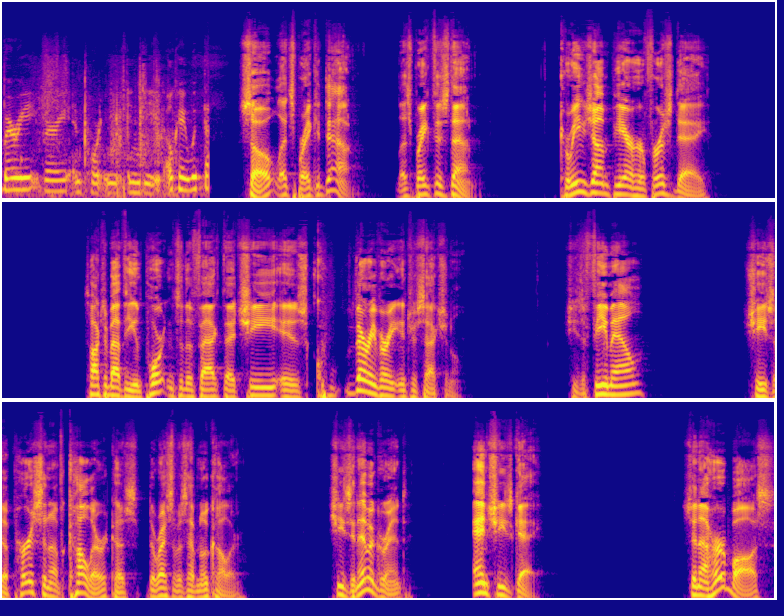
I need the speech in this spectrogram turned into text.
very, very important indeed. Okay, with that. So let's break it down. Let's break this down. Karine Jean-Pierre, her first day, talked about the importance of the fact that she is very, very intersectional. She's a female. She's a person of color because the rest of us have no color. She's an immigrant, and she's gay. So now her boss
